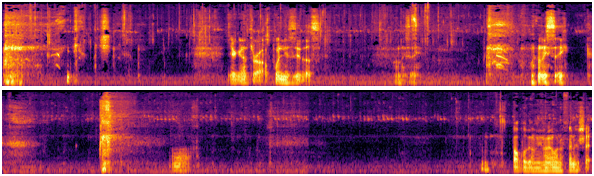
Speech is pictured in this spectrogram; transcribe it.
You're gonna throw up when you see this. Let me see. Let me see. Oh, It's bubblegum, you might want to finish it.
